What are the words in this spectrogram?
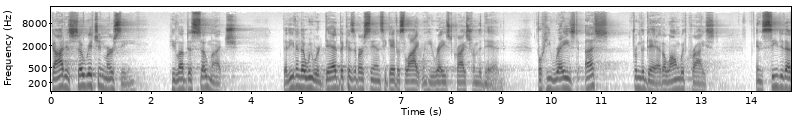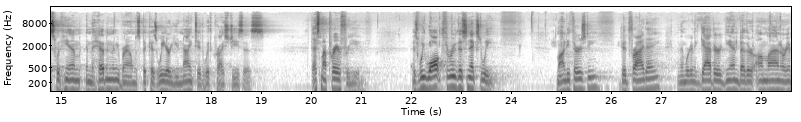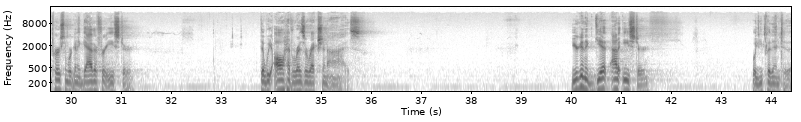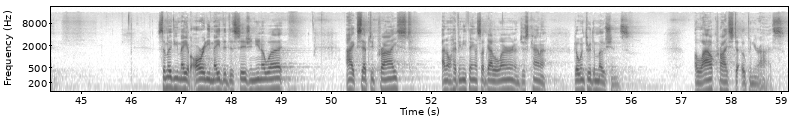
God is so rich in mercy, he loved us so much that even though we were dead because of our sins, he gave us light when he raised Christ from the dead. For he raised us from the dead along with Christ and seated us with him in the heavenly realms because we are united with Christ Jesus. That's my prayer for you. As we walk through this next week, Maundy, Thursday, Good Friday, and then we're going to gather again, whether online or in person, we're going to gather for Easter. That we all have resurrection eyes. You're going to get out of Easter what you put into it. Some of you may have already made the decision you know what? I accepted Christ. I don't have anything else I've got to learn. I'm just kind of going through the motions. Allow Christ to open your eyes,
